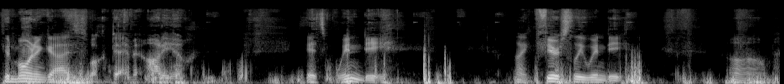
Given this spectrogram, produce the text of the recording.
Good morning, guys. Welcome to Emmett Audio. It's windy, like fiercely windy. Um,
